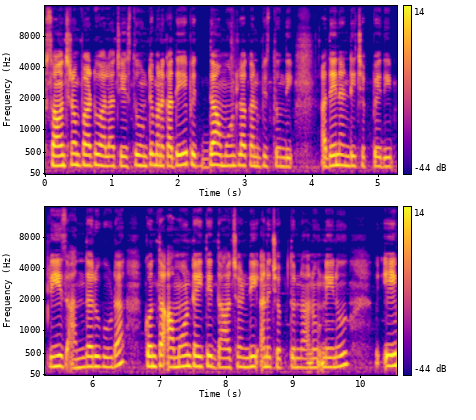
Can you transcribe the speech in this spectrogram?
సంవత్సరం పాటు అలా చేస్తూ ఉంటే మనకు అదే పెద్ద అమౌంట్లా కనిపిస్తుంది. అదేనండి చెప్పేది. ప్లీజ్ అందరూ కూడా కొంత అమౌంట్ అయితే దాచండి అని చెప్తున్నాను. నేను ఏం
